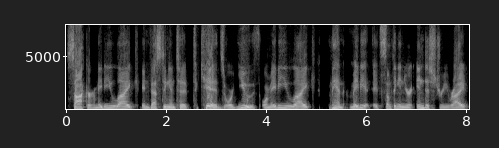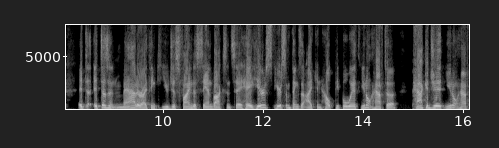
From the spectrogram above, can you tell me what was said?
soccer. Maybe you like investing into to kids or youth, or maybe you like man maybe it's something in your industry right? It it doesn't matter. I think you just find a sandbox and say hey here's here's some things that i can help people with. You don't have to package it. You don't have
